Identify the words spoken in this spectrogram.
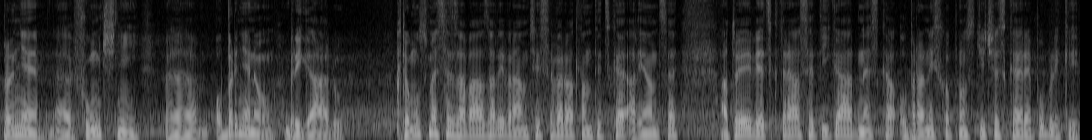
plně eh, funkční eh, obrněnou brigádu, k tomu jsme se zavázali v rámci Severoatlantické aliance a to je věc, která se týká dneska obrany schopnosti České republiky.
